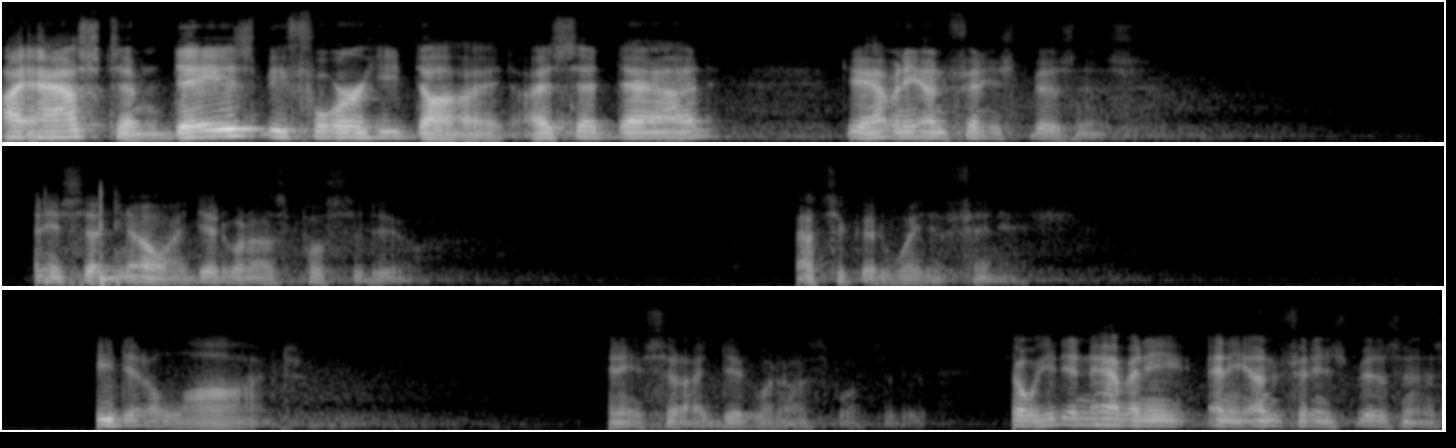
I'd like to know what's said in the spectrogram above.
I asked him days before he died, I said, Dad, do you have any unfinished business? And he said, No, I did what I was supposed to do. That's a good way to finish. He did a lot. And he said, I did what I was supposed to do. So he didn't have any, any unfinished business.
